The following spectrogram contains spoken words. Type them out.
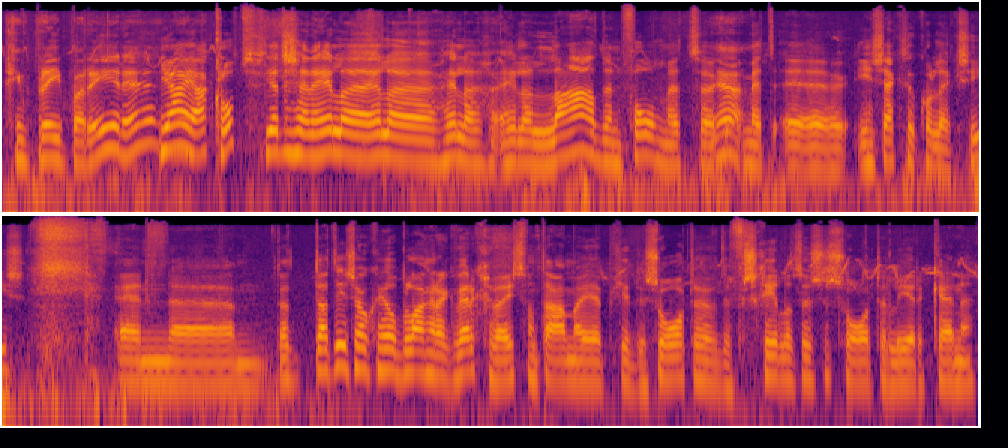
ging prepareren. Hè? Ja, ja, klopt. Ja, er zijn hele, hele, hele, hele laden vol met, Ja. met insectencollecties. En ehm, dat, dat is ook heel belangrijk werk geweest. Want daarmee heb je de soorten, de verschillen tussen soorten leren kennen.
